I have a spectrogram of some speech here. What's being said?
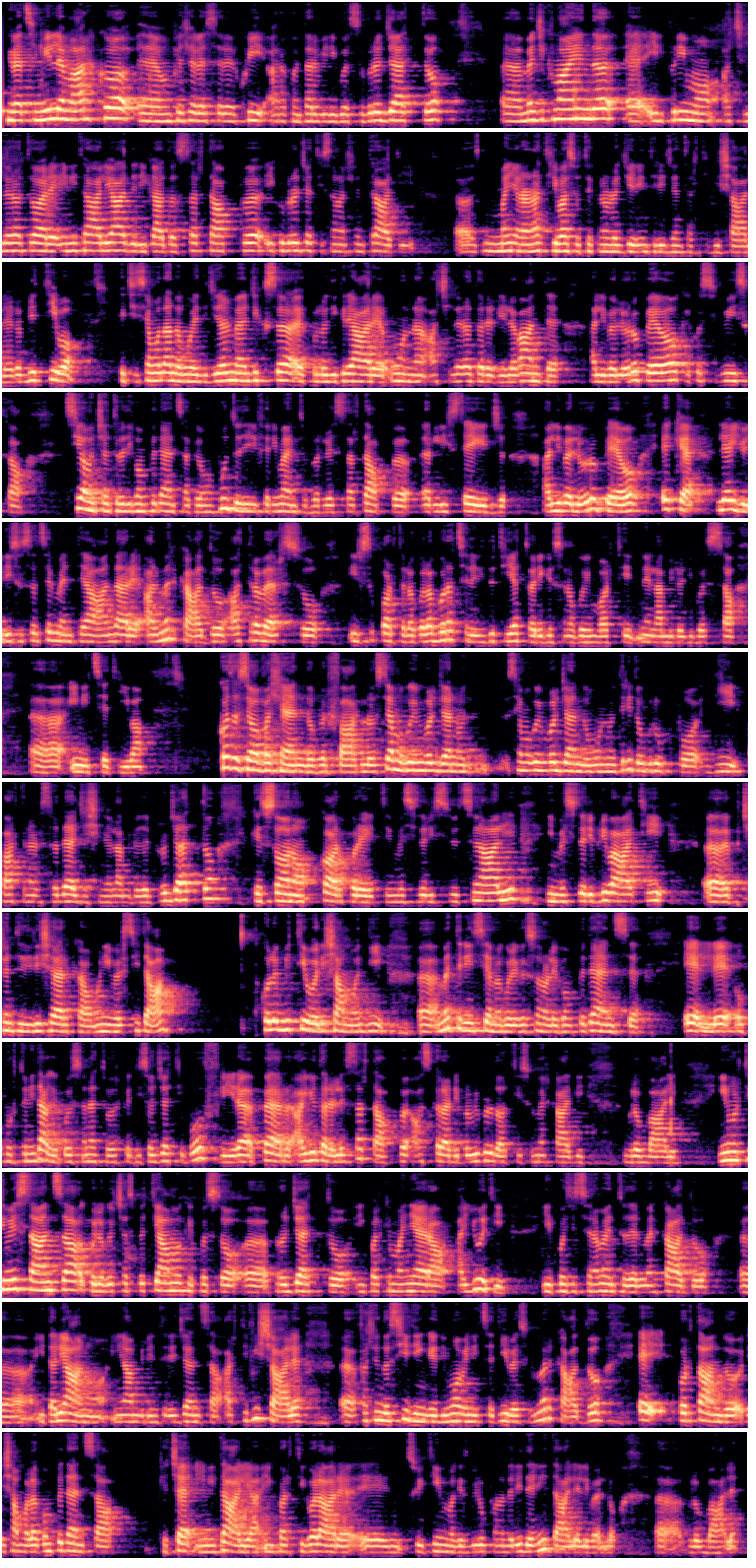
Grazie mille Marco, è un piacere essere qui a raccontarvi di questo progetto. Uh, Magic Mind è il primo acceleratore in Italia dedicato a start-up i cui progetti sono centrati uh, in maniera nativa su tecnologie di intelligenza artificiale. L'obiettivo che ci stiamo dando come Digital Magics è quello di creare un acceleratore rilevante a livello europeo che costituisca sia un centro di competenza che un punto di riferimento per le start-up early stage a livello europeo e che li aiuti sostanzialmente a andare al mercato attraverso il supporto e la collaborazione di tutti gli attori che sono coinvolti nell'ambito di questa eh, iniziativa. Cosa stiamo facendo per farlo? Stiamo coinvolgendo, stiamo coinvolgendo, un nutrito gruppo di partner strategici nell'ambito del progetto, che sono corporate, investitori istituzionali, investitori privati, eh, centri di ricerca, università, con l'obiettivo diciamo di eh, mettere insieme quelle che sono le competenze e le opportunità che questo network di soggetti può offrire per aiutare le start-up a scalare i propri prodotti sui mercati globali. In ultima istanza, quello che ci aspettiamo è che questo eh, progetto in qualche maniera aiuti il posizionamento del mercato eh, italiano in ambito intelligenza artificiale, eh, facendo seeding di nuove iniziative sul mercato e portando diciamo, la competenza che c'è in Italia, in particolare eh, sui team che sviluppano delle idee in Italia a livello eh, globale.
